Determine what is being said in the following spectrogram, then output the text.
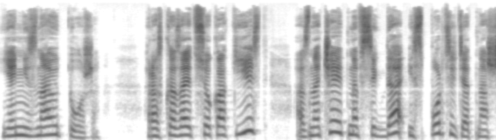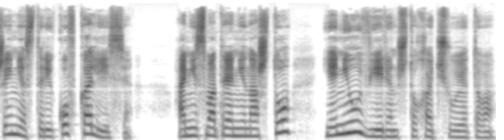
я не знаю тоже. Рассказать все как есть означает навсегда испортить отношения стариков к Олесе. А несмотря ни на что, я не уверен, что хочу этого.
